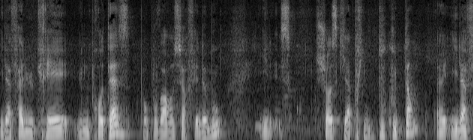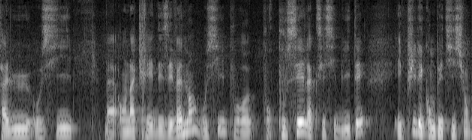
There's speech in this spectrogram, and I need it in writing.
Il a fallu créer une prothèse pour pouvoir resurfer debout, il, chose qui a pris beaucoup de temps. Euh, il a fallu aussi, ben, on a créé des événements aussi pour, pour pousser l'accessibilité, et puis les compétitions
